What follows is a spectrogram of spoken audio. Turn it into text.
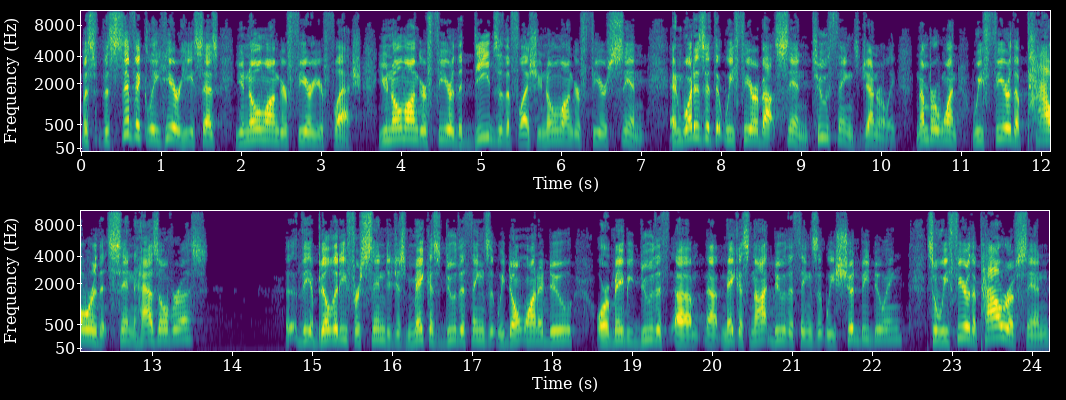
But specifically here, he says, you no longer fear your flesh. You no longer fear the deeds of the flesh. You no longer fear sin. And what is it that we fear about sin? Two things generally. Number one, we fear the power that sin has over us the ability for sin to just make us do the things that we don't want to do, or maybe do the, um, uh, make us not do the things that we should be doing. So we fear the power of sin,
